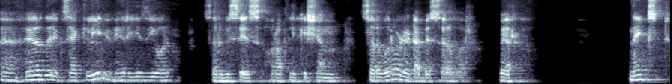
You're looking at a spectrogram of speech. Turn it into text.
uh, here the exactly where is your services or application server or database server? Where? Next,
